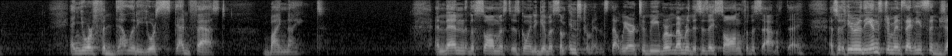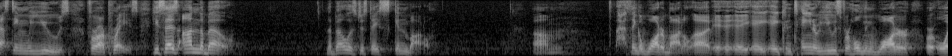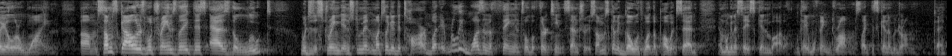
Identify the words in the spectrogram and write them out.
and your fidelity, your steadfast by night. And then the psalmist is going to give us some instruments that we are to be. Remember, this is a song for the Sabbath day. And so here are the instruments that he's suggesting we use for our praise. He says, on the bell. The bell is just a skin bottle um, I think a water bottle, uh, a, a, a, container used for holding water or oil or wine. Um, some scholars will translate this as the lute, which is a stringed instrument, much like a guitar, but it really wasn't a thing until the 13th century. So I'm just going to go with what the poet said, and we're going to say skin bottle. Okay, we'll think drums, like the skin of a drum. Okay?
